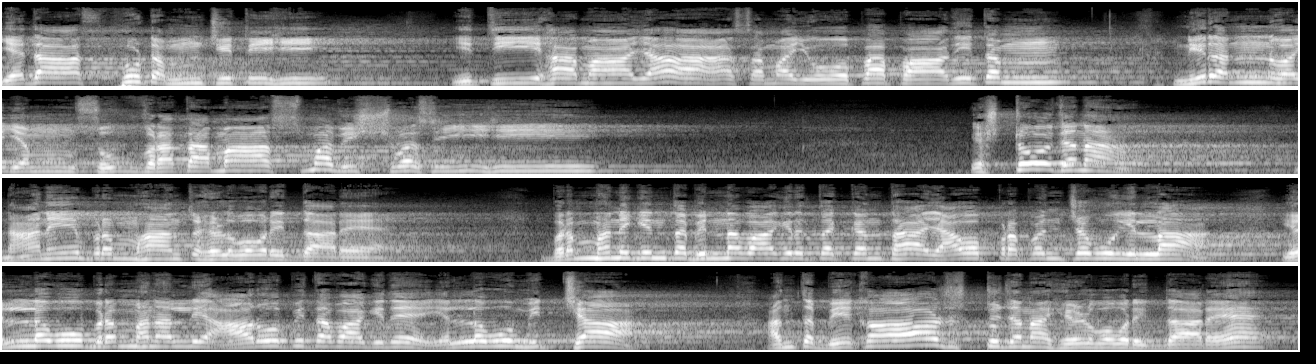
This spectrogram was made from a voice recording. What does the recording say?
ಯದಾ ಸ್ಫುಟಂ ಚಿತಿ ಇತಿಹ ಮಾಯಾ ಸಮಯೋಪಪಾದಿತಂ ನಿರನ್ವಯಂ ಸುವ್ರತಮಾಸ್ಮ ವಿಶ್ವಸೀಹಿ. ಎಷ್ಟೋ ಜನ ನಾನೇ ಬ್ರಹ್ಮ ಅಂತ ಹೇಳುವವರಿದ್ದಾರೆ. ಬ್ರಹ್ಮನಿಗಿಂತ ಭಿನ್ನವಾಗಿರತಕ್ಕಂತಹ ಯಾವ ಪ್ರಪಂಚವೂ ಇಲ್ಲ. ಎಲ್ಲವೂ ಬ್ರಹ್ಮನಲ್ಲಿ ಆರೋಪಿತವಾಗಿದೆ. ಎಲ್ಲವೂ ಮಿಥ್ಯಾ ಅಂತ ಬೇಕಾದಷ್ಟು ಜನ ಹೇಳುವವರಿದ್ದಾರೆ.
